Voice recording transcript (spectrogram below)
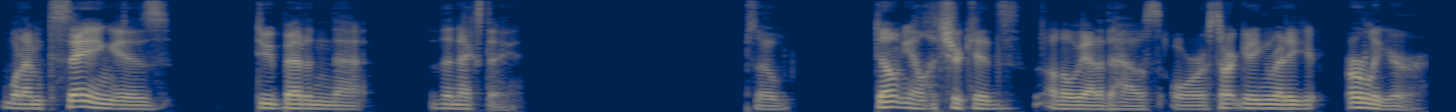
what I'm saying is do better than that the next day. So don't yell at your kids on the way out of the house or start getting ready earlier.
